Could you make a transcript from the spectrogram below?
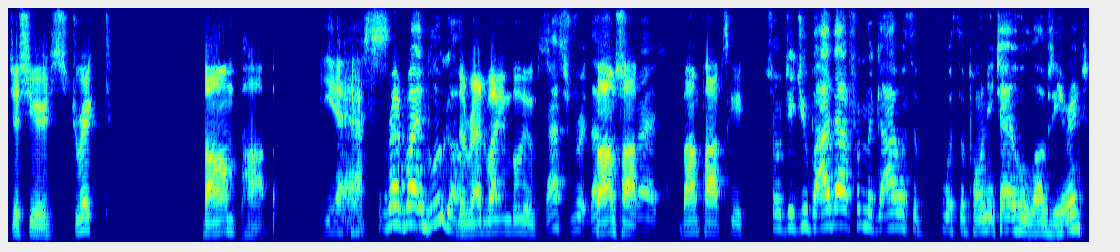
just your strict bomb pop. Yes. Red, white, and blue go. The red, white, and blue. that's re- that's Bomb pop. respect. Bomb popski. So did you buy that from the guy with the with the ponytail who loves earrings?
